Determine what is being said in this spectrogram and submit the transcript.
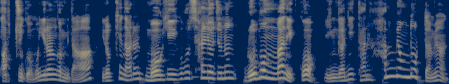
밥 주고 뭐 이러는 겁니다. 이렇게 나를 먹이고 살려주는 로봇만 있고 인간이 단 한 명도 없다면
